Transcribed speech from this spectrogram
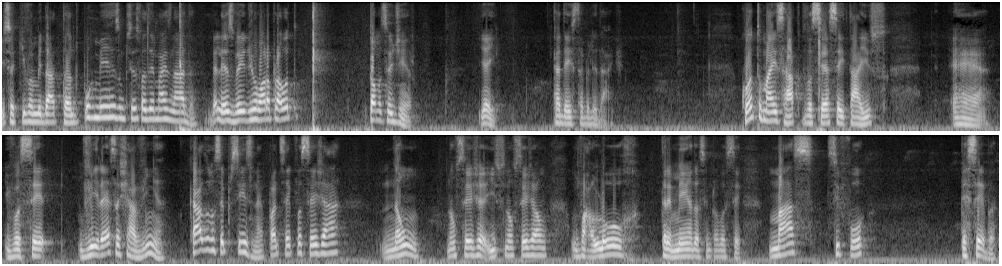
Isso aqui vai me dar tanto por mês, não preciso fazer mais nada. Beleza, veio de uma hora para outra, toma seu dinheiro. E aí? Cadê a estabilidade? Quanto mais rápido você aceitar isso, é, e você virar essa chavinha, caso você precise, né? Pode ser que você já não não seja isso não seja um, um valor tremendo assim para você, mas se for, perceba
